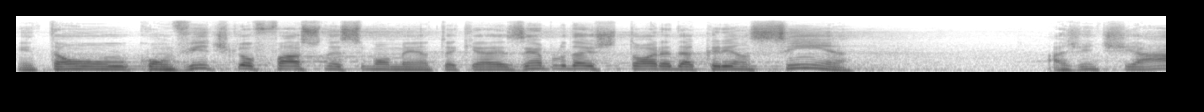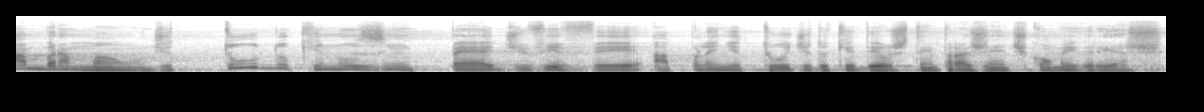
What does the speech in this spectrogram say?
Então, o convite que eu faço nesse momento é que, a exemplo da história da criancinha, a gente abra mão de tudo que nos impede de viver a plenitude do que Deus tem para a gente como igreja.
